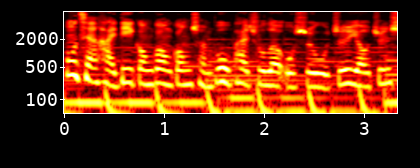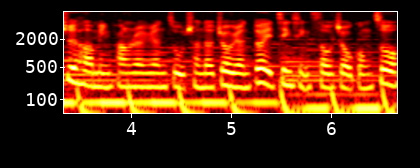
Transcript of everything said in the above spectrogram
目前，海地公共工程部派出了五十五支由军事和民防人员组成的救援队进行搜救工作，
